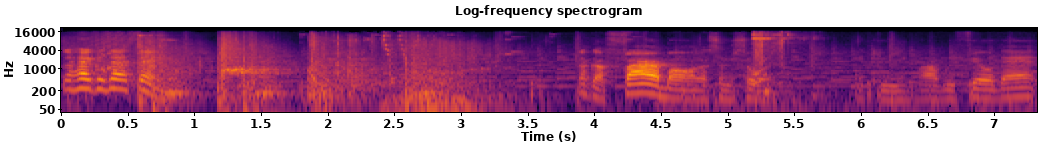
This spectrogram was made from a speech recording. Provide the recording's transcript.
The heck is that thing? Like a fireball of some sort. Thank you. I'll refill that.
